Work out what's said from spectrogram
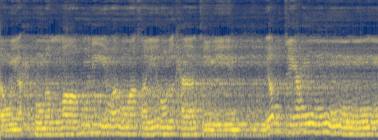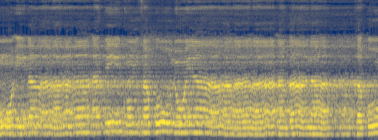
أو يحكم الله لي وهو خير الحاكمين ارجعوا إلى أبيكم فقولوا يا أبانا فقولوا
